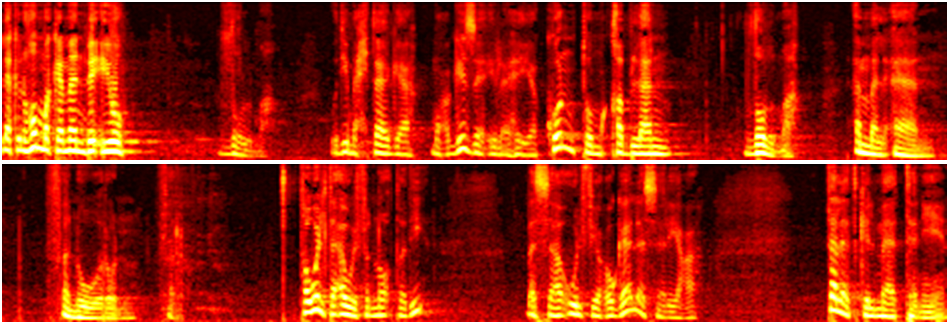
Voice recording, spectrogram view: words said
لكن هم كمان بقيوا ظلمة. ودي محتاجة معجزة إلهية. كنتم قبلا ظلمة. أما الآن فنور فر. طولت قوي في النقطة دي بس هقول في عجالة سريعة. ثلاث كلمات تانيين.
